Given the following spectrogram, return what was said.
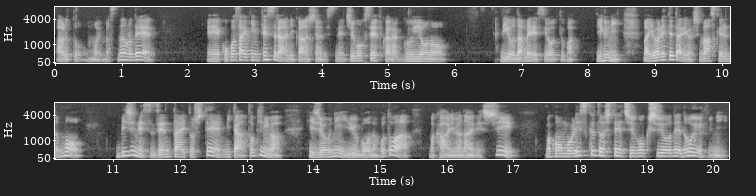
あると思います。なので、えー、ここ最近テスラに関してはですね、中国政府から軍用の利用ダメですよとかいうふうに、まあ、言われてたりはしますけれども、ビジネス全体として見た時には非常に有望なことは、まあ、変わりはないですし、まあ、今後リスクとして中国市場でどういうふうに、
